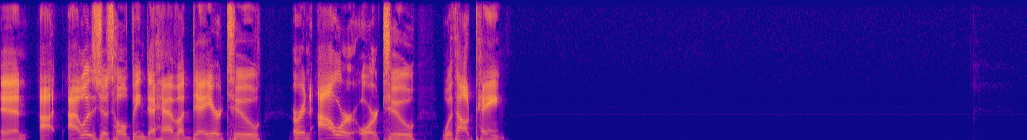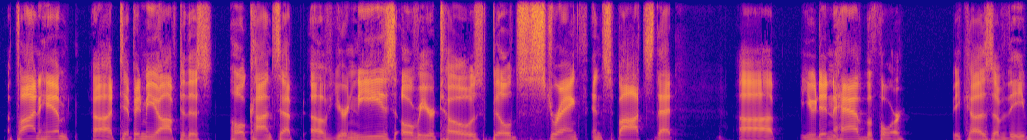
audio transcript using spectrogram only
And I, I was just hoping to have a day or two or an hour or two without pain. Upon him uh, tipping me off to this whole concept of your knees over your toes builds strength in spots that uh, you didn't have before because of the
